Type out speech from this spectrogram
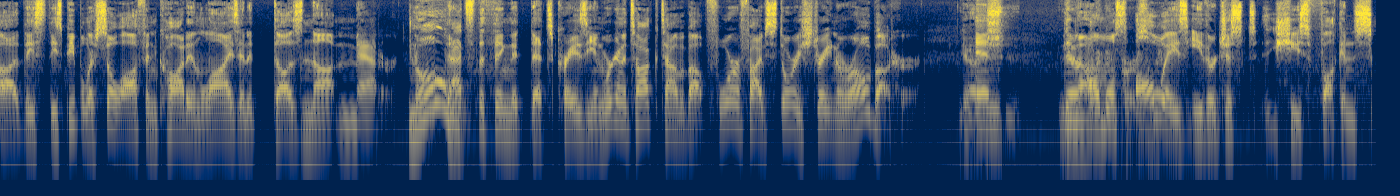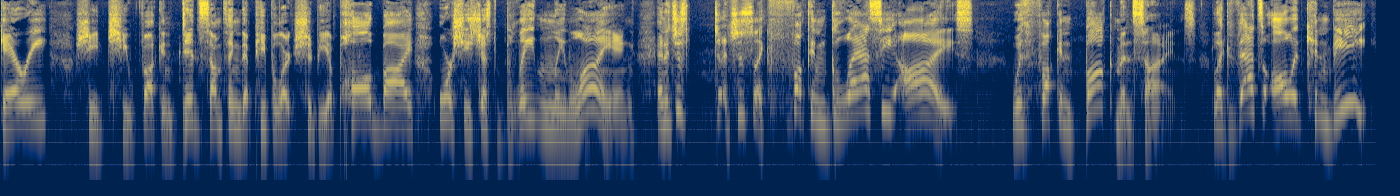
Uh, these these people are so often caught in lies, and it does not matter. No, that's the thing that that's crazy. And we're going to talk, Tom, about four or five stories straight in a row about her. Yeah, and she, they're almost always either just she's fucking scary, she she fucking did something that people are should be appalled by, or she's just blatantly lying, and it's just it's just like fucking glassy eyes with fucking Bachmann signs. Like that's all it can be.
